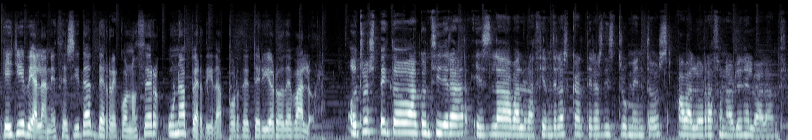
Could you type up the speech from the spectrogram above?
que lleve a la necesidad de reconocer una pérdida por deterioro de valor. Otro aspecto a considerar es la valoración de las carteras de instrumentos a valor razonable en el balance.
